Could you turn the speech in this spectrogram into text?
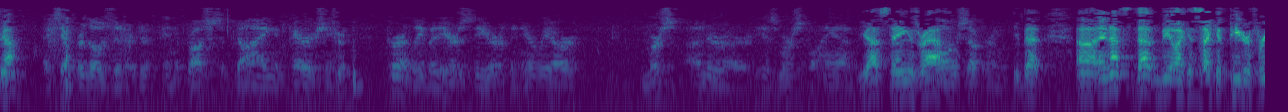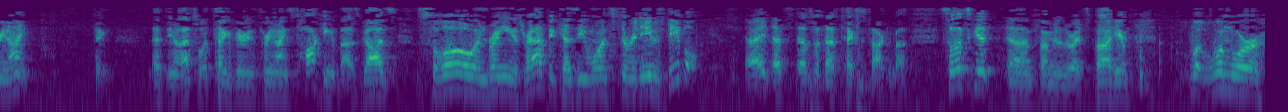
Yeah. except for those that are in the process of dying and perishing currently. But here's the earth, and here we are, merc- under our, His merciful hand, Yeah, staying his wrath. long suffering. You bet. Uh, and that's that would be like a Second Peter three nine thing. That, you know, that's what Second Peter three nine is talking about. Is God's slow in bringing His wrath because He wants to redeem His people. All right, that's that's what that text is talking about. So let's get um, if I'm in the right spot here. One more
